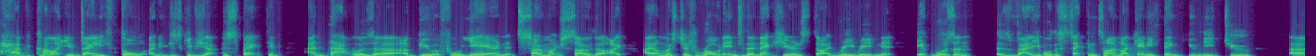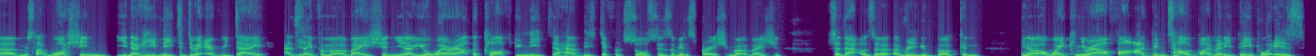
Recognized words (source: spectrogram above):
have kind of like your daily thought and it just gives you that perspective. And that was a, a beautiful year. And it's so much so that I, I almost just rolled it into the next year and started rereading it. It wasn't as valuable the second time, like anything, you need to um, it's like washing, you know, you need to do it every day. And yeah. same for motivation, you know, you'll wear out the cloth. You need to have these different sources of inspiration, motivation. So that was a, a really good book. And, you know, Awaken Your Alpha, I've been told by many people is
